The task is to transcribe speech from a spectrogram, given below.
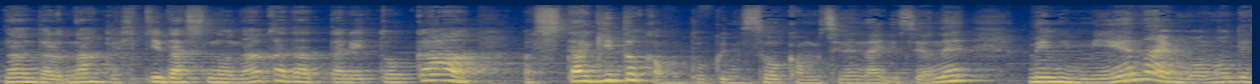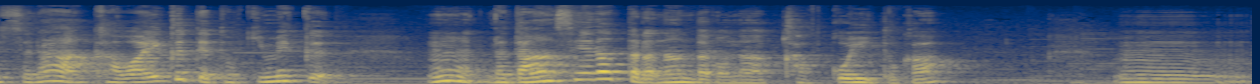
なんだろうなんか引き出しの中だったりとかま下着とかも特にそうかもしれないですよね。目に見えないものですら可愛くてときめく、うん、男性だったらなんだろうなかっこいいとか。うん。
